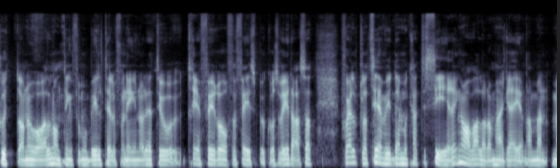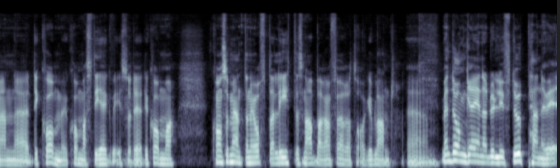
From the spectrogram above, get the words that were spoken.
17 eh, år eller någonting för mobiltelefonin och det tog 3-4 år för Facebook och så vidare. Så att självklart ser vi en demokratisering av alla de här grejerna, men, men eh, det kommer komma stegvis och det, det kommer Konsumenterna är ofta lite snabbare än företag ibland. Ehm. Men de grejerna du lyfter upp här nu,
